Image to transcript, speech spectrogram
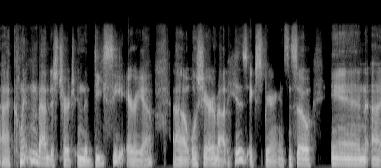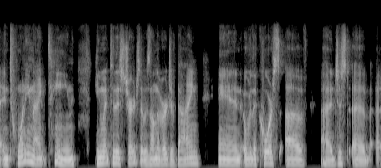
uh, Clinton Baptist Church in the DC area uh, will share about his experience. And so in uh, in 2019 he went to this church that was on the verge of dying. And over the course of uh, just uh, uh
